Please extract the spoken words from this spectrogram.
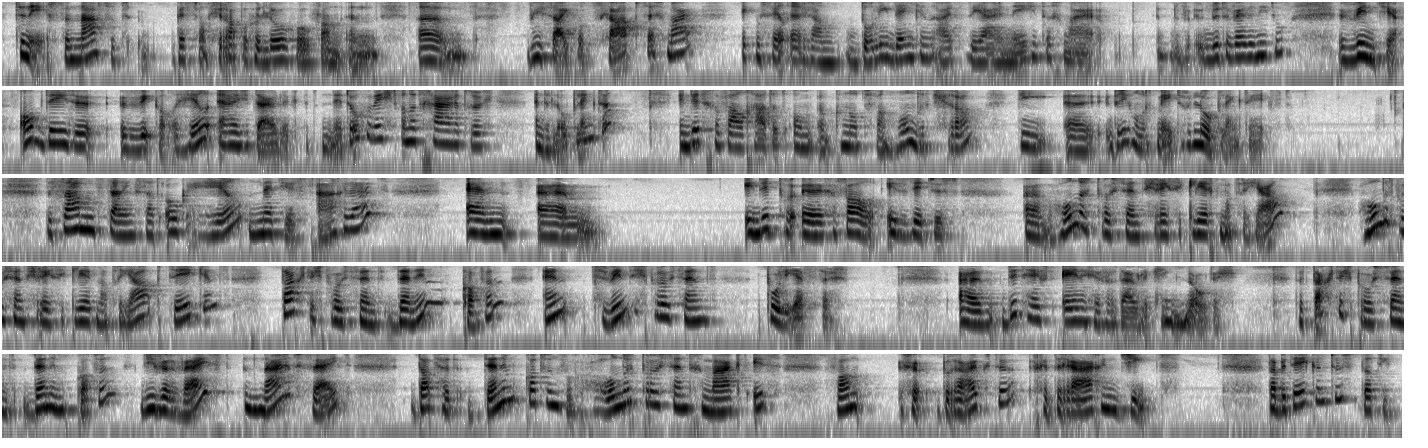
Ten eerste, naast het best wel grappige logo van een um, recycled schaap, zeg maar. Ik moest heel erg aan Dolly denken uit de jaren 90, maar doet er verder niet toe. Vind je op deze wikkel heel erg duidelijk het netto-gewicht van het garen terug en de looplengte. In dit geval gaat het om een knot van 100 gram die 300 eh, meter looplengte heeft. De samenstelling staat ook heel netjes aangeduid. En ehm, in dit uh, geval is dit dus um, ehm, 100% gerecycleerd materiaal. 100% gerecycleerd materiaal betekent 80% denim, cotton en 20% polyester. Um, dit heeft enige verduidelijking nodig. De 80% denim cotton die verwijst naar het feit dat het denim cotton voor 100% gemaakt is van gebruikte gedragen jeans. Dat betekent dus dat die 80%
